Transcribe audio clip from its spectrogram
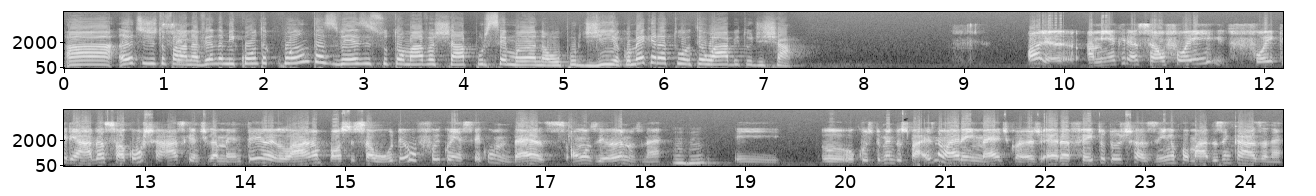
Ah, antes de tu Sim. falar na venda, me conta quantas vezes tu tomava chá por semana ou por dia? Como é que era o teu hábito de chá? Olha, a minha criação foi, foi criada só com chás, que antigamente lá no posto de saúde eu fui conhecer com 10, 11 anos, né? Uhum. E o, o, costume dos pais não era em médico, era feito tudo chazinho, pomadas em casa, né?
